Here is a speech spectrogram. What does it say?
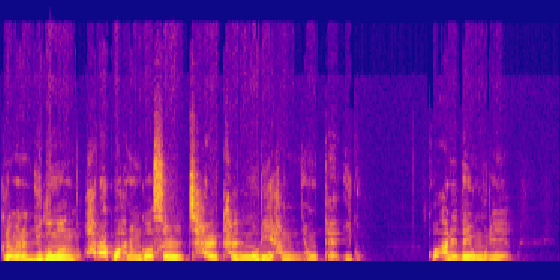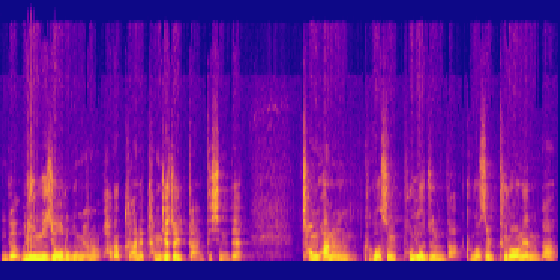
그러면은 유금은 화라고 하는 것을 잘 갈무리한 형태이고 그 안에 내용물이 그러니까 의미적으로 보면은 화가 그 안에 담겨져 있다는 뜻인데 정화는 그것을 보여준다, 그것을 드러낸다,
